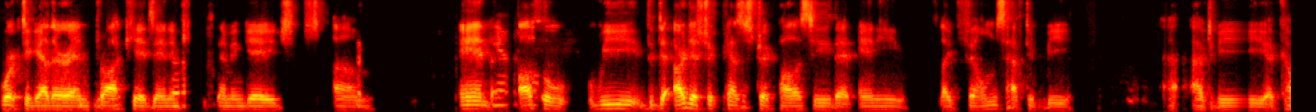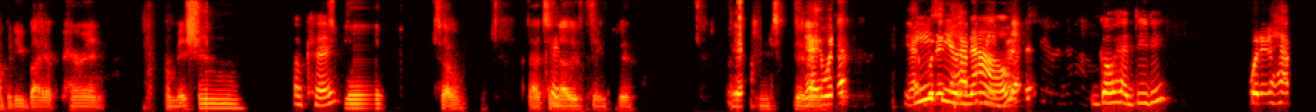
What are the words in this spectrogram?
work together and draw kids in and keep them engaged. Um, and yeah. also, we the, our district has a strict policy that any like films have to be have to be accompanied by a parent permission. Okay. So that's okay. another thing to yeah. consider. Yeah, would yeah, Easier would now. Go ahead, Dee Dee. Would it have?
